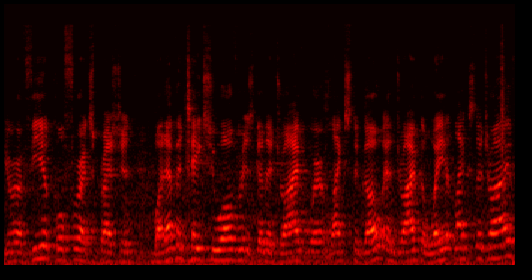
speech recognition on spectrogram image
You're a vehicle for expression. Whatever takes you over is going to drive where it likes to go and drive the way it likes to drive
